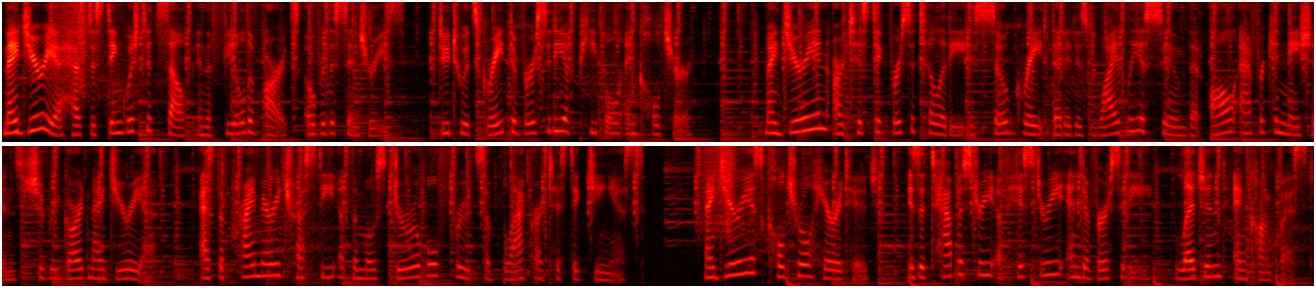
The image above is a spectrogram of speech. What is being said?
Nigeria has distinguished itself in the field of arts over the centuries due to its great diversity of people and culture. Nigerian artistic versatility is so great that it is widely assumed that all African nations should regard Nigeria as the primary trustee of the most durable fruits of Black artistic genius. Nigeria's cultural heritage is a tapestry of history and diversity, legend and conquest.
